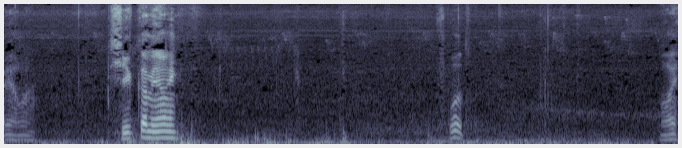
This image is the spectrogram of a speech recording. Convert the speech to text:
Mesmo, mano. Chique caminhão, hein? Escuta. Oi.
